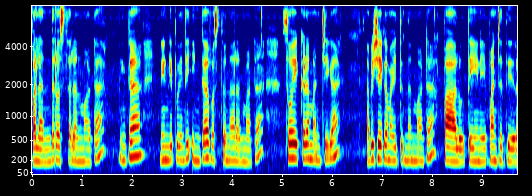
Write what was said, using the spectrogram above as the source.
వాళ్ళందరూ వస్తారనమాట ఇంకా నిండిపోయింది ఇంకా వస్తున్నారనమాట సో ఇక్కడ మంచిగా అభిషేకం అవుతుందన్నమాట పాలు తేనె పంచతీర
